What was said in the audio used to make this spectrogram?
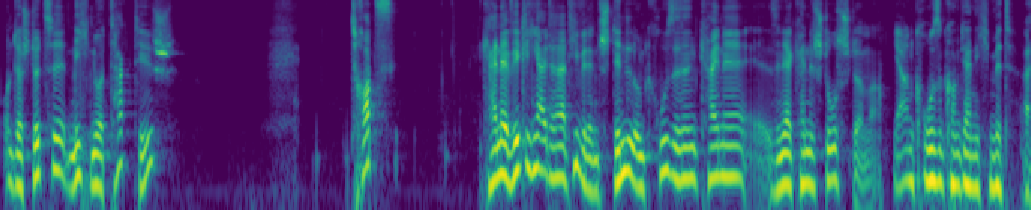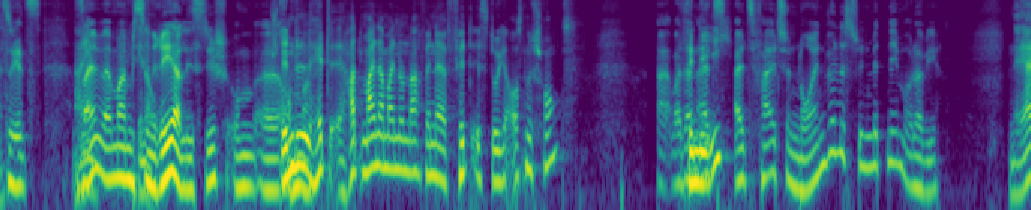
unterstütze nicht nur taktisch, trotz keiner wirklichen Alternative, denn Stindl und Kruse sind keine, sind ja keine Stoßstürmer. Ja, und Kruse kommt ja nicht mit. Also jetzt Nein, seien wir mal ein bisschen genau. realistisch, um äh, Stindl hätte, hat meiner Meinung nach, wenn er fit ist, durchaus eine Chance. Aber dann finde als, ich. als falsche Neun würdest du ihn mitnehmen oder wie? Naja,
